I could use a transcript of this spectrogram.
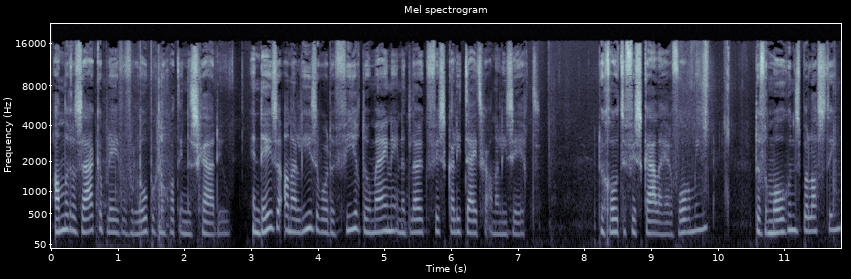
Andere zaken bleven voorlopig nog wat in de schaduw. In deze analyse worden vier domeinen in het luik fiscaliteit geanalyseerd: de grote fiscale hervorming, de vermogensbelasting,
